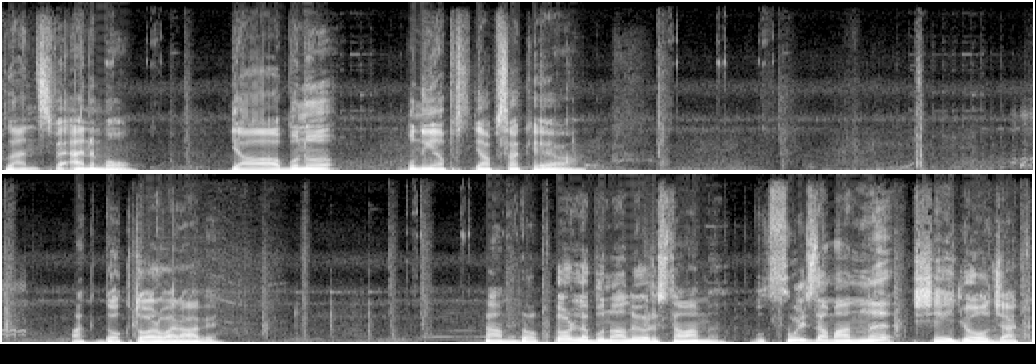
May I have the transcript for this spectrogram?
Plants ve Animal. Ya bunu bunu yap, yapsak ya. Bak doktor var abi. Tamam doktorla bunu alıyoruz tamam mı? Bu full zamanlı şeyci olacak.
